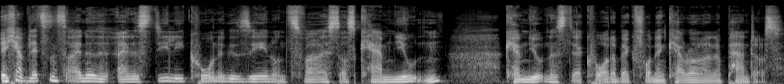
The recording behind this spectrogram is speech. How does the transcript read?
Ich habe letztens eine, eine Stilikone gesehen und zwar ist das Cam Newton. Cam Newton ist der Quarterback von den Carolina Panthers.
